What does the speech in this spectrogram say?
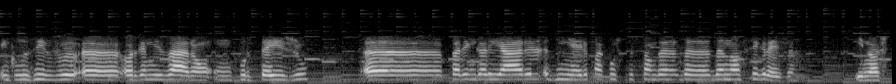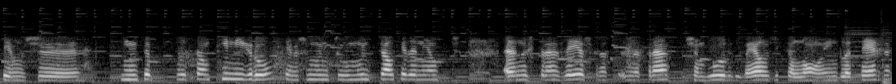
inclusive uh, organizaram um cortejo uh, para engariar dinheiro para a construção da, da, da nossa igreja e nós temos uh, muita população que emigrou, temos muito, muitos alquedanenses uh, no estrangeiro, na França, Luxemburgo, Bélgica, Londres, Inglaterra.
